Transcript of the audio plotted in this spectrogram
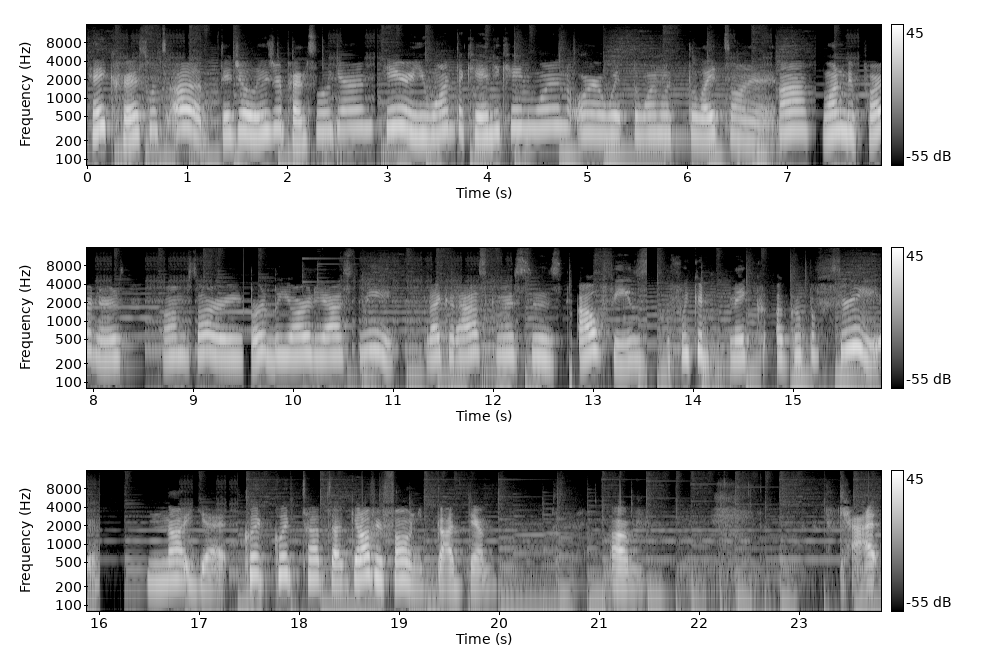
Hey Kris, what's up? Did you lose your pencil again? Here, you want the candy cane one or with the one with the lights on it? Huh? Wanna be partners? I'm sorry, Berdly already asked me, but I could ask Mrs. Alphys if we could make a group of three. Not yet. Click, click, tap, tap. Get off your phone, you goddamn. Um, cat.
